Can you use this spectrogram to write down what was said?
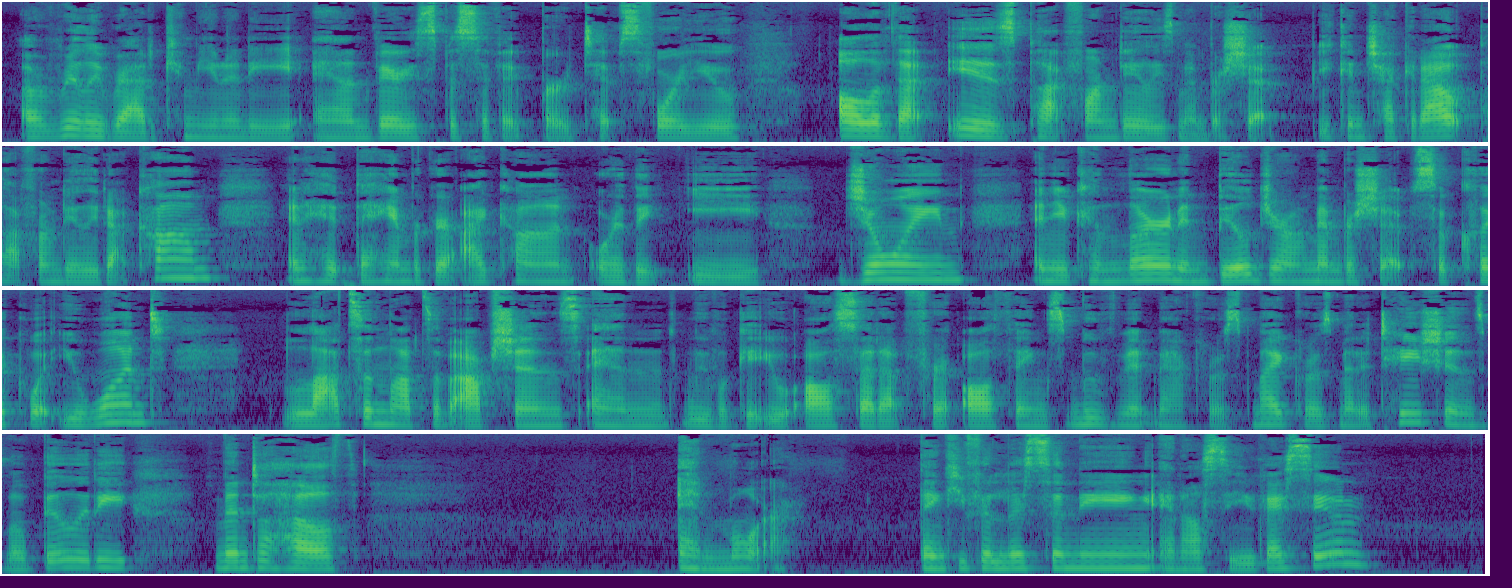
a really rad community, and very specific bird tips for you. All of that is Platform Daily's membership. You can check it out, platformdaily.com, and hit the hamburger icon or the E join, and you can learn and build your own membership. So click what you want lots and lots of options, and we will get you all set up for all things movement, macros, micros, meditations, mobility, mental health, and more. Thank you for listening, and I'll see you guys soon.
